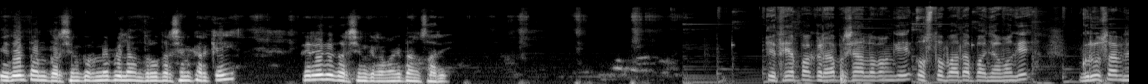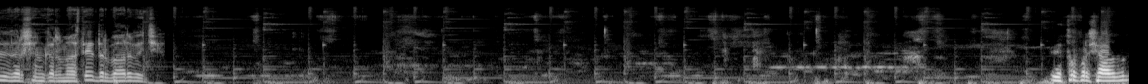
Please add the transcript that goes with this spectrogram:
ਇਹਦੇ ਤੁਹਾਨੂੰ ਦਰਸ਼ਨ ਕਰਨੇ, ਪਹਿਲਾਂ ਅੰਦਰੋਂ ਦਰਸ਼ਨ ਕਰਕੇ ਹੀ ਫਿਰ ਇਹਦੇ ਦਰਸ਼ਨ ਕਰਾਵਾਂਗੇ ਤੁਹਾਨੂੰ ਸਾਰੇ। ਇੱਥੇ ਆਪਾਂ ਕੜਾ ਪ੍ਰਸ਼ਾਦ ਲਵਾਂਗੇ ਉਸ ਤੋਂ ਬਾਅਦ ਆਪਾਂ ਜਾਵਾਂਗੇ ਗੁਰੂ ਸਾਹਿਬ ਦੇ ਦਰਸ਼ਨ ਕਰਨ ਵਾਸਤੇ ਦਰਬਾਰ ਵਿੱਚ। ਇੱਥੋਂ ਪ੍ਰਸ਼ਾਦ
